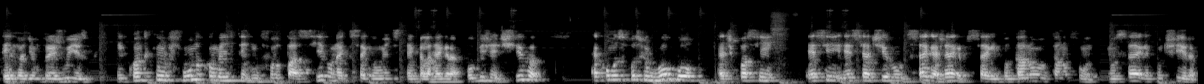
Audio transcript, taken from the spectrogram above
tendo ali um prejuízo. Enquanto que um fundo, como ele tem um fundo passivo, né, que segue um índice, tem aquela regra objetiva, é como se fosse um robô. É tipo assim, esse, esse ativo segue as regras? Segue, então tá no, tá no fundo. Não segue, então tira.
